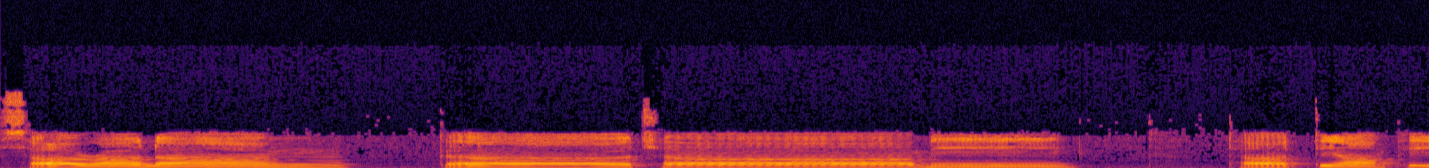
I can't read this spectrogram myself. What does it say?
Saranang Gacchami Tatiyampi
